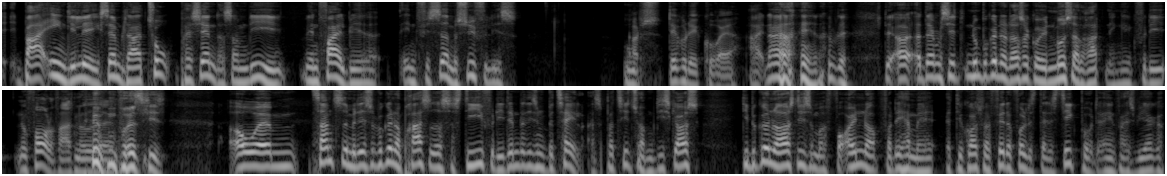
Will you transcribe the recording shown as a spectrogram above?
Øh, Bare en lille eksempel. Der er to patienter, som lige ved en fejl bliver inficeret med syfilis. Ups. Det kunne det ikke kurere. Nej, nej, nej. Det, det, og, og der man sige, nu begynder det også at gå i den modsatte retning, ikke? Fordi Nu får du faktisk noget af Præcis. Og øhm, samtidig med det, så begynder presset også at stige, fordi dem, der ligesom betaler, altså partitoppen, de skal også, de begynder også ligesom at få øjnene op for det her med, at det kunne også være fedt at få lidt statistik på, at det rent faktisk virker.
